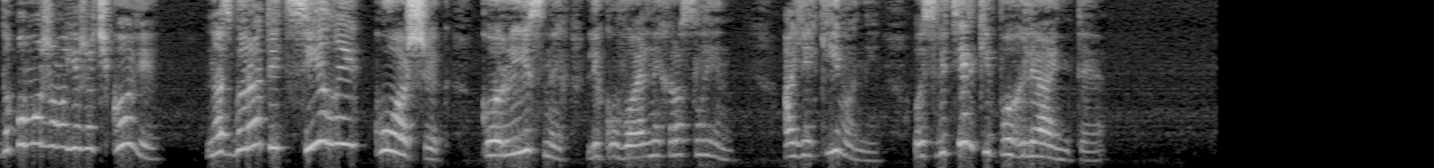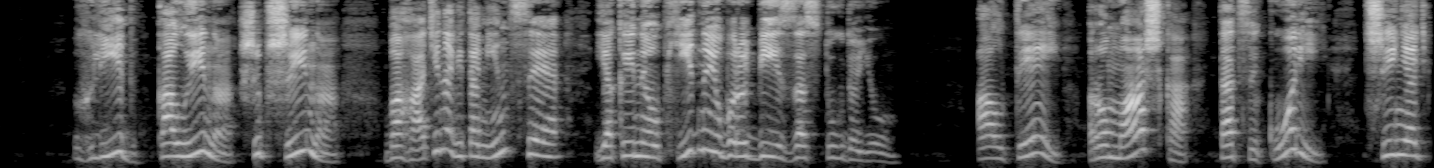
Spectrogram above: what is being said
допоможемо їжачкові назбирати цілий кошик корисних лікувальних рослин. А які вони? Ось ви тільки погляньте. Глід, калина, шипшина, багаті на вітамін С, який необхідний у боротьбі із застудою. Алтей, ромашка та цикорій чинять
